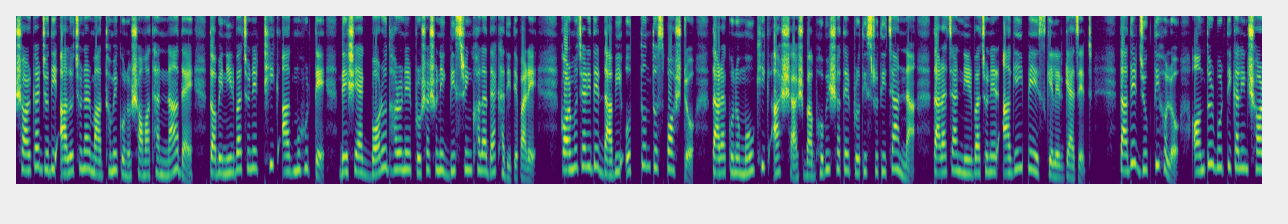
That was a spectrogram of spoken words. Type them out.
সরকার যদি আলোচনার মাধ্যমে কোনো সমাধান না দেয়, তবে নির্বাচনের ঠিক আগ মুহূর্তে দেশে এক বড় ধরনের প্রশাসনিক বিশৃঙ্খলা দেখা দিতে পারে। কর্মচারীদের দাবি অত্যন্ত স্পষ্ট, তারা কোনো মৌখিক আশ্বাস বা ভবিষ্যতের প্রতিশ্রুতি চান না, তারা চান নির্বাচনের আগেই পে স্কেলের গ্যাজেট। তাদের যুক্তি হল, অন্তর্বর্তীকালীন সরকার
